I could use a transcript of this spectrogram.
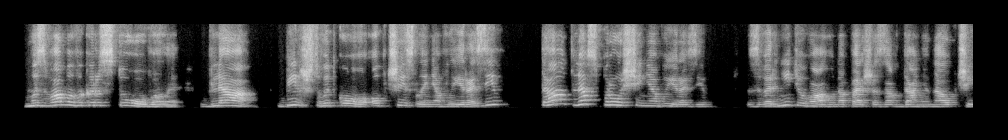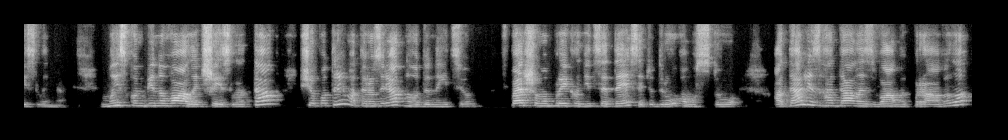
ми з вами використовували для більш швидкого обчислення виразів та для спрощення виразів. Зверніть увагу на перше завдання на обчислення. Ми скомбінували числа так, щоб отримати розрядну одиницю. В першому прикладі це 10, у другому 100. А далі згадали з вами правило,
